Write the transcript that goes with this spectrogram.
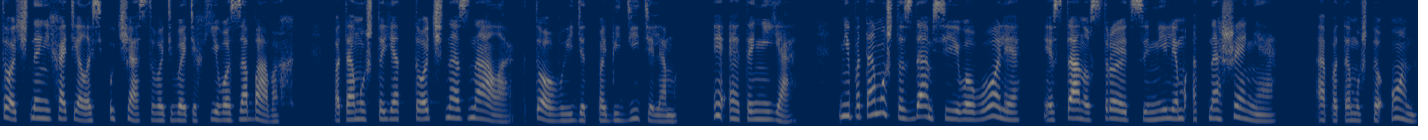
точно не хотелось участвовать в этих его забавах, потому что я точно знала, кто выйдет победителем, и это не я. Не потому что сдамся его воле и стану строить с Эмилем отношения, а потому что он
